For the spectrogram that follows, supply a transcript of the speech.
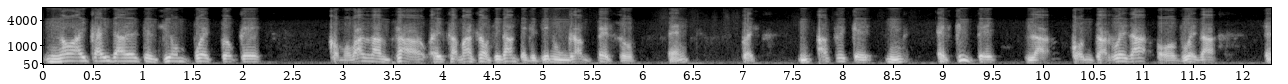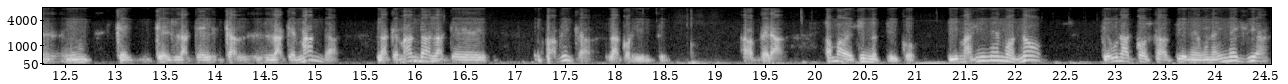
no hay caída de tensión puesto que como va lanzado esa masa oscilante que tiene un gran peso, ¿eh? pues hace que excite la contrarrueda o rueda eh, que, que es la que, que- la que manda, la que manda, la que fabrica la corriente. Ah, verá, vamos a ver si me explico. Imaginemos, ¿no?, que una cosa tiene una inercia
